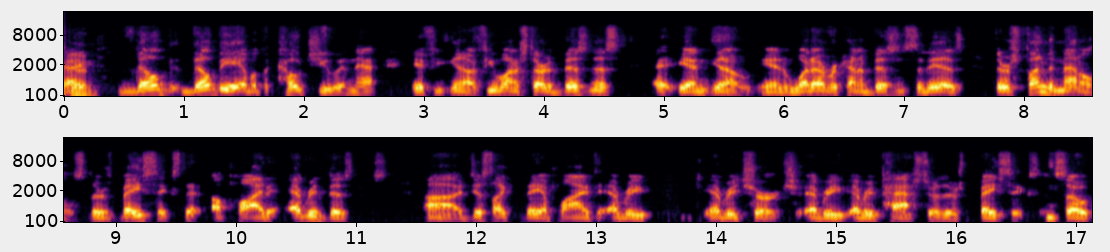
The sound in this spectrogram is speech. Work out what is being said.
Okay. They'll they'll be able to coach you in that if you know if you want to start a business eh, in you know in whatever kind of business it is there's fundamentals there's basics that apply to every business uh, just like they apply to every every church every every pastor there's basics and so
